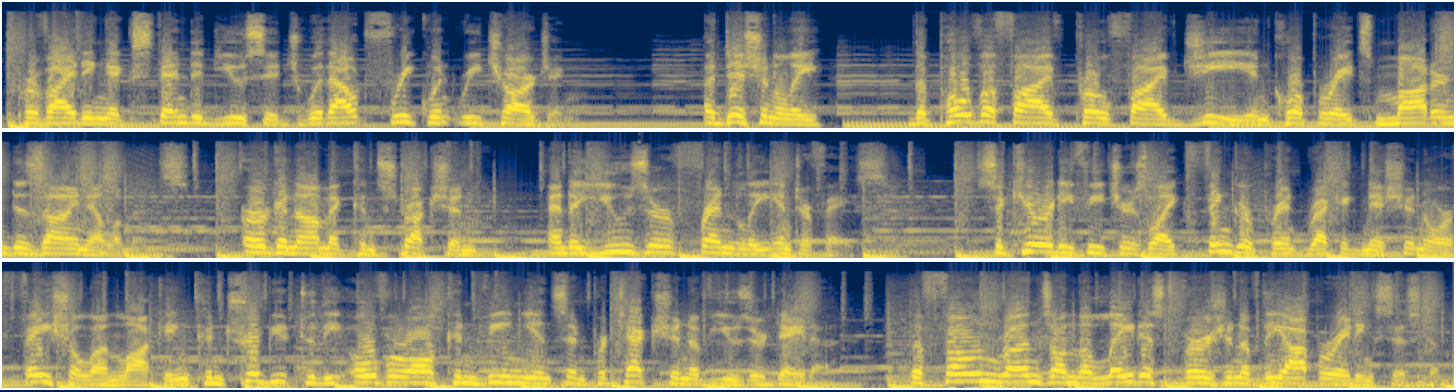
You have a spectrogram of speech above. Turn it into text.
providing extended usage without frequent recharging. Additionally, the POVA 5 Pro 5G incorporates modern design elements, ergonomic construction, and a user-friendly interface. Security features like fingerprint recognition or facial unlocking contribute to the overall convenience and protection of user data. The phone runs on the latest version of the operating system,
